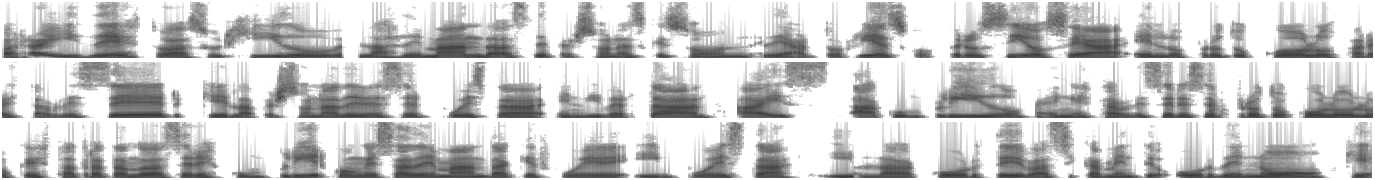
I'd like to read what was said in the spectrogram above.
a raíz de esto ha surgido las demandas de personas que son de alto riesgo. Pero sí, o sea, en los protocolos para establecer que la persona debe ser puesta en libertad, ICE ha cumplido en establecer ese protocolo. Lo que está tratando de hacer es cumplir con esa demanda que fue impuesta y la Corte básicamente ordenó que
